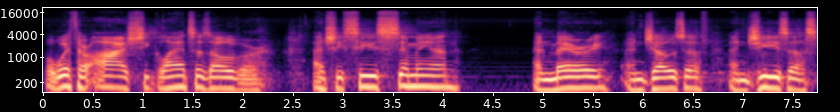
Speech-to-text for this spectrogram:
But with her eyes, she glances over and she sees Simeon and Mary and Joseph and Jesus,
